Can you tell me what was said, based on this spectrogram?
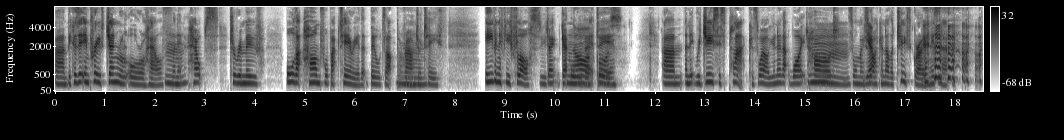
Um, because it improves general oral health and Mm. it helps to remove all that harmful bacteria that builds up around your teeth. Even if you floss, you don't get all Mm. no, of it, do you? Um, and it reduces plaque as well. You know that white, hard, Mm. it's almost Yep. like another tooth growing, isn't it?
